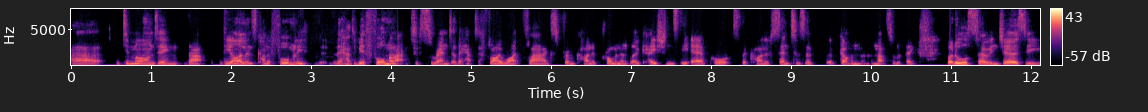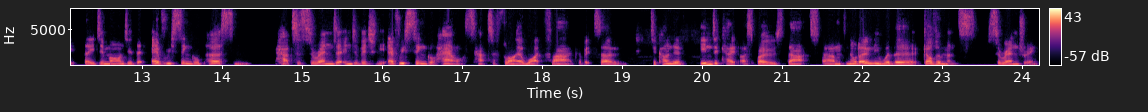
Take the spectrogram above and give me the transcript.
uh, demanding that the islands kind of formally, there had to be a formal act of surrender. They had to fly white flags from kind of prominent locations, the airports, the kind of centers of, of government, and that sort of thing. But also in Jersey, they demanded that every single person had to surrender individually. Every single house had to fly a white flag of its own to kind of indicate, I suppose, that um, not only were the governments surrendering,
